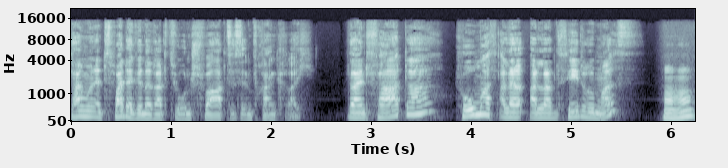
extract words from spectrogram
sagen wir, eine zweite Generation schwarz ist in Frankreich. Sein Vater, Thomas Ala- Alancé Dumas, Aha.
